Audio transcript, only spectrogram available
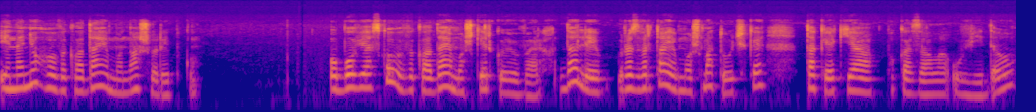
і на нього викладаємо нашу рибку. Обов'язково викладаємо шкіркою вверх. Далі розвертаємо шматочки, так як я показала у відео.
